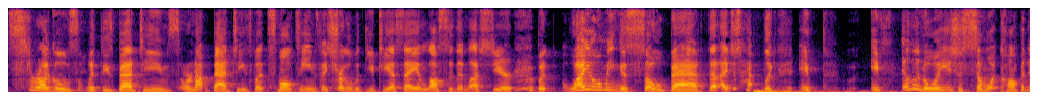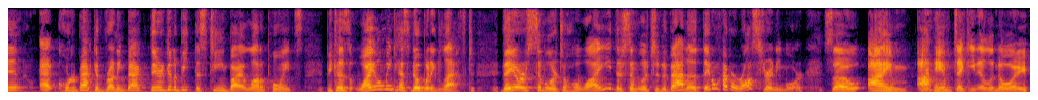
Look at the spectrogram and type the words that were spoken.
struggles with these bad teams, or not bad teams, but small teams. They struggled with UTSA and lost to them last year. But Wyoming is so bad that I just have like if if Illinois is just somewhat competent at quarterback and running back, they're going to beat this team by a lot of points because Wyoming has nobody left. They are similar to Hawaii, they're similar to Nevada. They don't have a roster anymore. So, I'm I am taking Illinois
